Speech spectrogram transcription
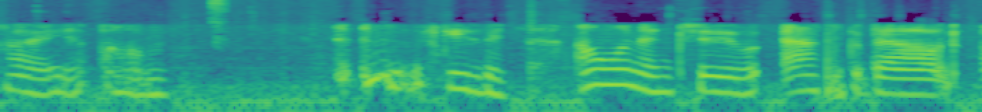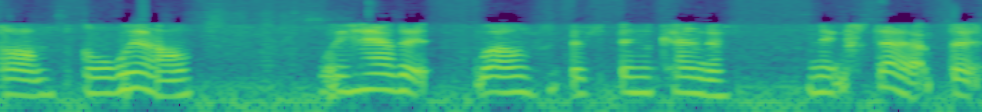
Hi. Um, excuse me. I wanted to ask about um, a will. We have it. Well, it's been kind of mixed up, but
